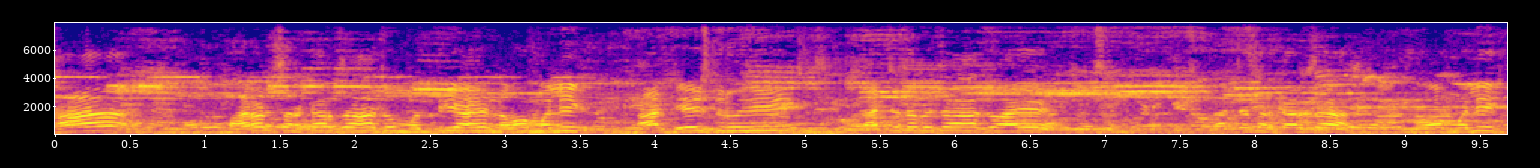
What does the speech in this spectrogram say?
हा भारत सरकारचा हा जो मंत्री आहे नवाब मलिक हा देशद्रोही राज्यसभेचा हा जो आहे राज्य सरकारचा नवाब मलिक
